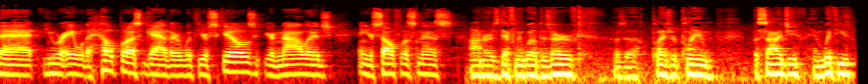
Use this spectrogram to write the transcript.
that you were able to help us gather with your skills, your knowledge, and your selflessness. Honor is definitely well deserved. It was a pleasure playing beside you and with you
